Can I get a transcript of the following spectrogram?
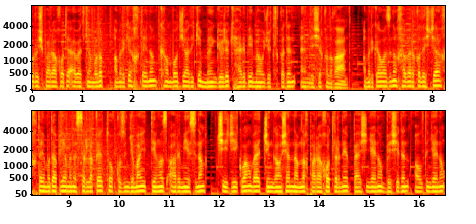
urush paraxoti avatgan bo'lib, Amerika Xitoyning Kambodjadagi mangulik harbiy mavjudligidan andisha qilgan. Amerika ovozining xabar qilishicha xitoy mudofaa ministrligi 9 may dengiz armiyasining chijikvang va jingangshan nomli paroxodlarini 5 ayning 5 dan 6 oyning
